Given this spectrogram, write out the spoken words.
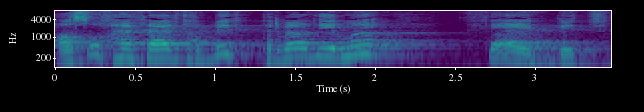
alsof hij vijftig bidt, terwijl hij er maar vijf bidt.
